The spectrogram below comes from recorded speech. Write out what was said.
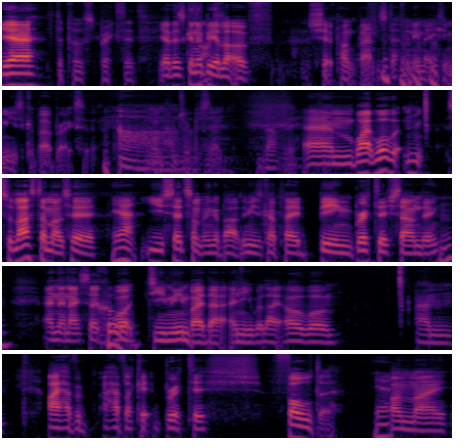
Yeah, It's the post Brexit. yeah. There's going to be a lot of shit punk bands definitely making music about Brexit. Oh, 100%. Lovely. Um, why, what? So last time I was here, yeah. you said something about the music I played being British sounding, Mm. and then I said, Cool. "What do you mean by that?" And you were like, "Oh well, um, I have a I have like a British folder Yeah. on my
